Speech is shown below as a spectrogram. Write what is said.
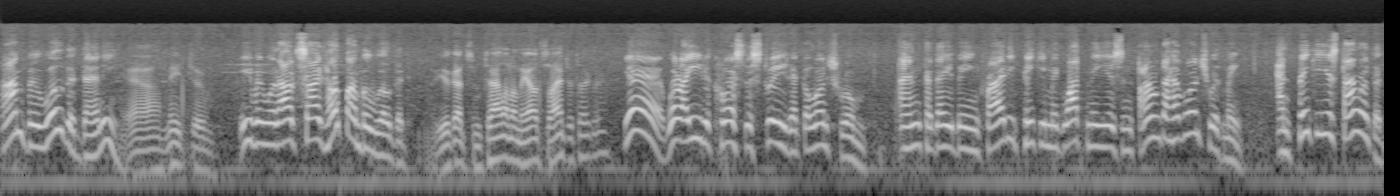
I'm bewildered, Danny. Yeah, me too. Even with outside help, I'm bewildered. You got some talent on the outside, Tartaglia? Yeah, where I eat across the street at the lunchroom. And today being Friday, Pinky McWatney is in town to have lunch with me. And Pinky is talented.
